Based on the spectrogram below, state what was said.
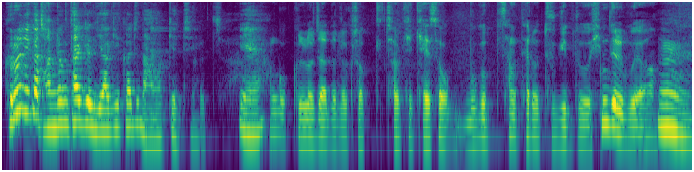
그러니까 잠정 타결 이야기까지 나왔겠지. 그렇죠. 예. 한국 근로자들을 그렇게 저렇게 계속 무급 상태로 두기도 힘들고요. 음.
